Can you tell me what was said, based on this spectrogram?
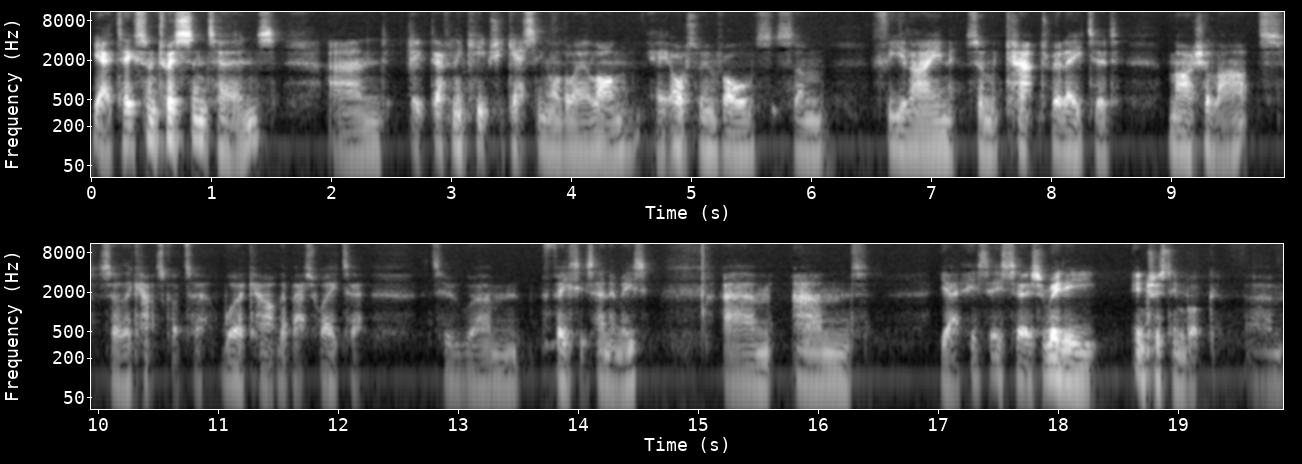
yeah, it takes some twists and turns and it definitely keeps you guessing all the way along. It also involves some feline, some cat related martial arts. So the cat's got to work out the best way to to um, face its enemies. Um, and yeah, it's, it's, it's, a really interesting book. Um,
